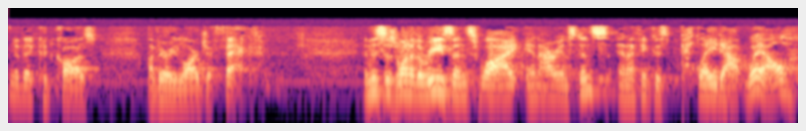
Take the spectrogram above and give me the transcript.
that could cause a very large effect. And this is one of the reasons why, in our instance, and I think this played out well,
